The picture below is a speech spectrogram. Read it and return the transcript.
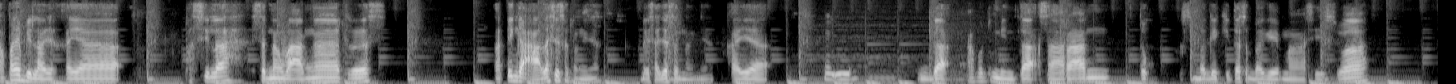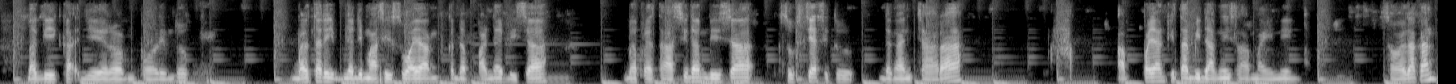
apa ya bilang ya kayak pastilah seneng banget terus tapi nggak alas sih senengnya biasa aja senengnya kayak nggak apa tuh minta saran untuk sebagai kita sebagai mahasiswa. Bagi Kak Jerome Pauline tuh balik tadi menjadi mahasiswa yang ke depannya bisa berprestasi dan bisa sukses itu dengan cara apa yang kita bidangi selama ini. Soalnya kan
